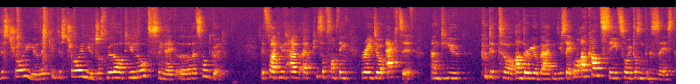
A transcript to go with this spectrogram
destroy you. They keep destroying you just without you noticing it. Uh, that's not good. It's like you have a piece of something radioactive and you put it uh, under your bed and you say, well, I can't see it, so it doesn't exist.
